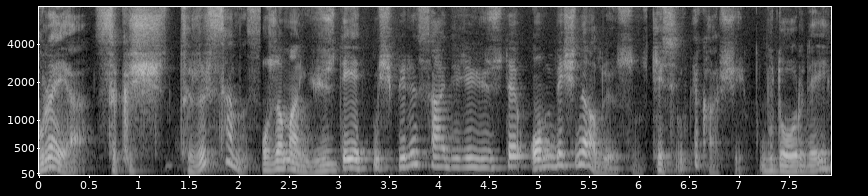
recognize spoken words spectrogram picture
buraya sıkıştırırsanız o zaman yüzde 71'in sadece yüzde 15'ini alıyorsunuz. Kesinlikle karşıyım. Bu doğru değil.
